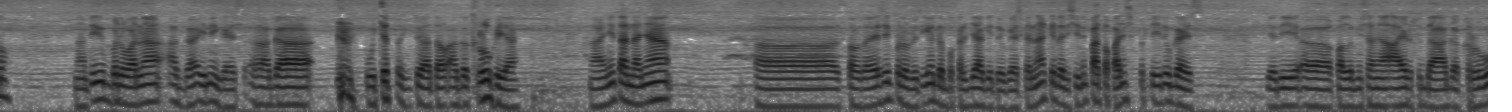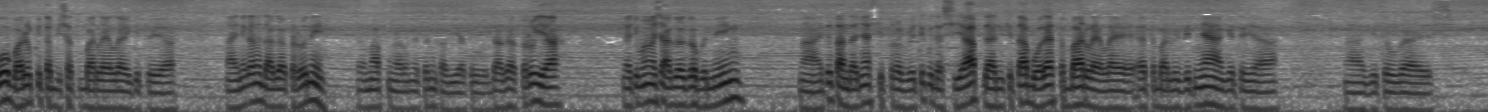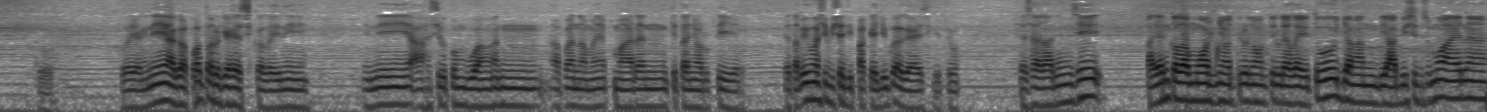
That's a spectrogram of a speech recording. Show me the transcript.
nanti berwarna agak ini guys uh, agak pucat gitu atau agak keruh ya. Nah ini tandanya uh, setahu saya sih probiotiknya udah bekerja gitu guys karena kita di sini patokannya seperti itu guys. Jadi uh, kalau misalnya air sudah agak keruh baru kita bisa tebar lele gitu ya. Nah ini kan udah agak keruh nih. Ya, maaf ngeliatin kali ya tuh. Udah agak keruh ya. Ya cuma masih agak-agak bening nah itu tandanya si probiotik udah siap dan kita boleh tebar lele eh, tebar bibitnya gitu ya. Nah gitu guys. Tuh. Kalau yang ini agak kotor guys. Kalau ini ini hasil pembuangan apa namanya kemarin kita nyortir. Ya tapi masih bisa dipakai juga guys gitu. Saya saranin sih kalian kalau mau nyotil nyotil lele itu jangan dihabisin semua airnya.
